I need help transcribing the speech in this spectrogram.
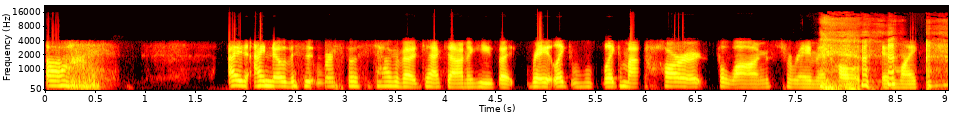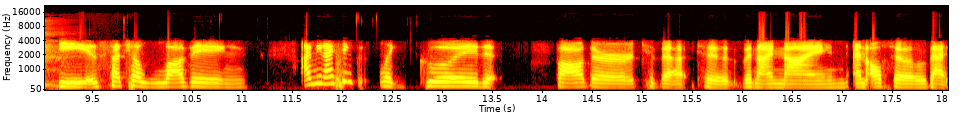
Oh, I I know this is we're supposed to talk about Jack Donaghy, but Ray like like my heart belongs to Raymond Holt, and like he is such a loving. I mean, I think like good father to the to the nine nine, and also that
